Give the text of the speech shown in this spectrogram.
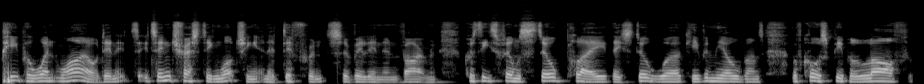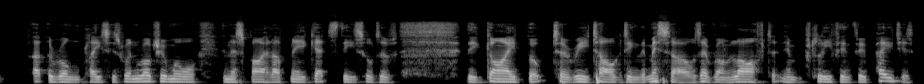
people went wild and it's it's interesting watching it in a different civilian environment because these films still play they still work even the old ones of course people laugh at the wrong places. When Roger Moore in The Spy Love Me gets the sort of the guidebook to retargeting the missiles, everyone laughed at him leafing through pages.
